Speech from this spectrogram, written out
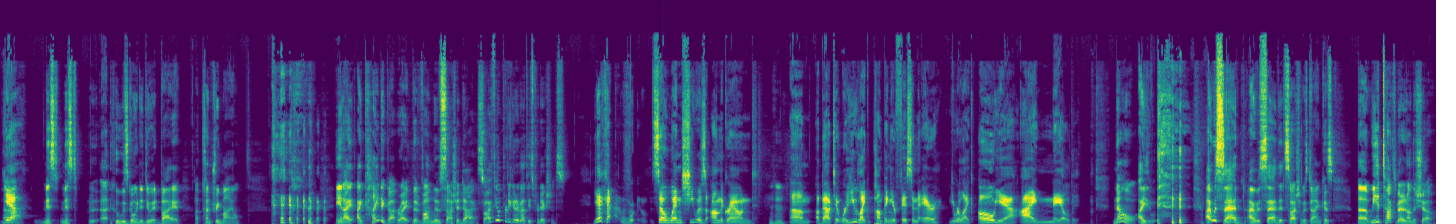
Yeah. Missed missed uh, who was going to do it by a country mile. and I, I kind of got right that Vaughn lives, Sasha dies. So I feel pretty good about these predictions. yeah. So when she was on the ground, hmm um, about to, were you like pumping your fists in the air? You were like, "Oh yeah, I nailed it." No, I I was sad. I was sad that Sasha was dying because uh, we had talked about it on the show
